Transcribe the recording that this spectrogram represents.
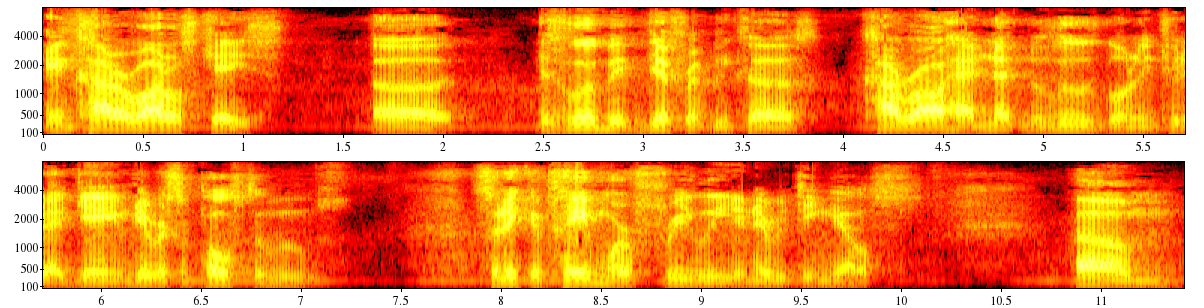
in Colorado's case, uh, it's a little bit different because Colorado had nothing to lose going into that game. They were supposed to lose. So they could pay more freely and everything else. Um,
